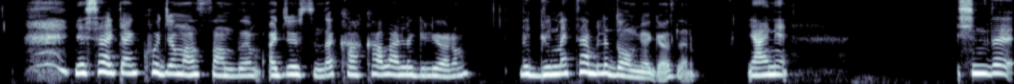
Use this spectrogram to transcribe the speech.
Yaşarken kocaman sandığım acı üstünde kahkahalarla gülüyorum ve gülmekten bile dolmuyor gözlerim. Yani şimdi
